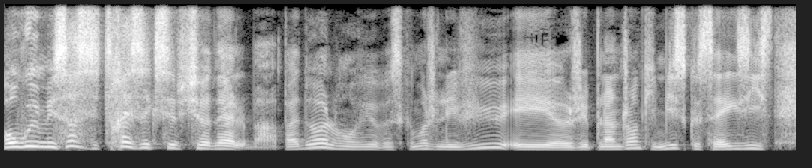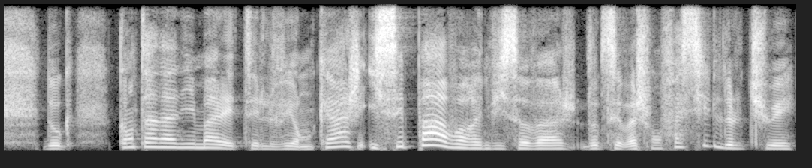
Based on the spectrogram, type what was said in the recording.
Oh oui, mais ça c'est très exceptionnel. Bah, pas de bol, mon vieux, parce que moi je l'ai vu et euh, j'ai plein de gens qui me disent que ça existe. Donc quand un animal est élevé en cage, il sait pas avoir une vie sauvage. Donc c'est vachement facile de le tuer.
